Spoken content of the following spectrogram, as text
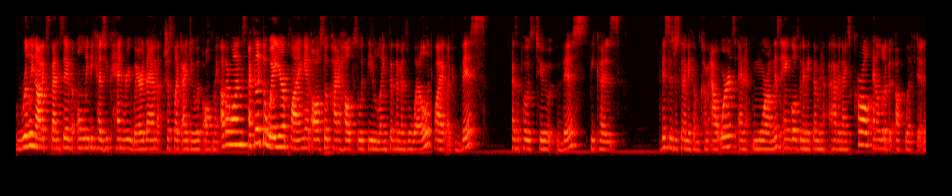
really not expensive only because you can rewear them just like I do with all of my other ones. I feel like the way you're applying it also kind of helps with the length of them as well. Apply it like this as opposed to this because this is just gonna make them come outwards and more on this angle is gonna make them have a nice curl and a little bit uplifted.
